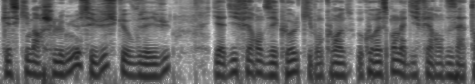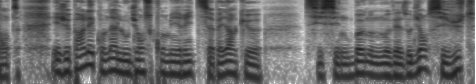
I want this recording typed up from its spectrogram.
qu'est-ce qui marche le mieux. C'est juste que vous avez vu, il y a différentes écoles qui vont correspondre à différentes attentes. Et je parlais qu'on a l'audience qu'on mérite. Ça veut pas dire que si c'est une bonne ou une mauvaise audience, c'est juste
